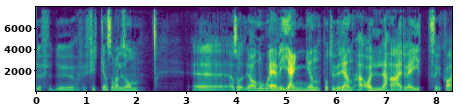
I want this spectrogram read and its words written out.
du, du fikk en sånn veldig sånn eh, Altså, ja, nå er vi gjengen på tur igjen. Her, alle her vet hva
